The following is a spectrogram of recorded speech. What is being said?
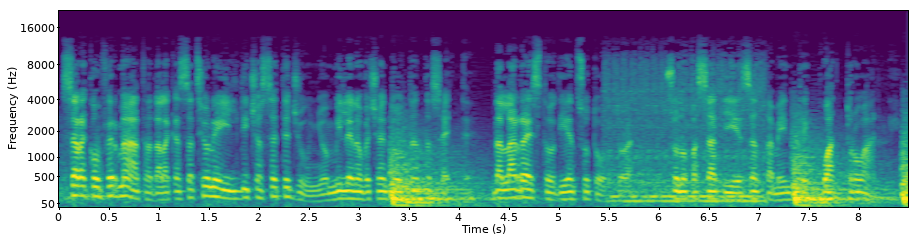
sarà confermata dalla Cassazione il 17 giugno 1987. Dall'arresto di Enzo Tortora sono passati esattamente quattro anni.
